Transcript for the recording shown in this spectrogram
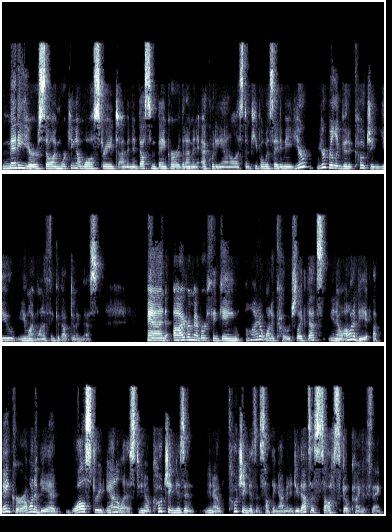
many years. So I'm working on Wall Street. I'm an investment banker, then I'm an equity analyst. And people would say to me, You're you're really good at coaching. You you might want to think about doing this. And I remember thinking, oh, I don't want to coach. Like that's, you know, I want to be a banker. I want to be a Wall Street analyst. You know, coaching isn't, you know, coaching isn't something I'm going to do. That's a soft skill kind of thing.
